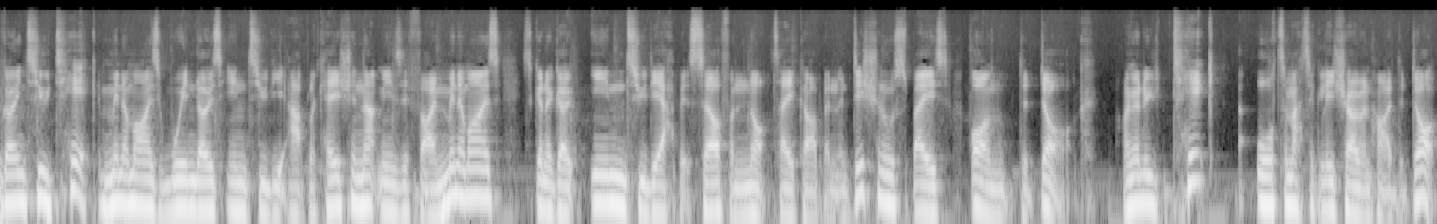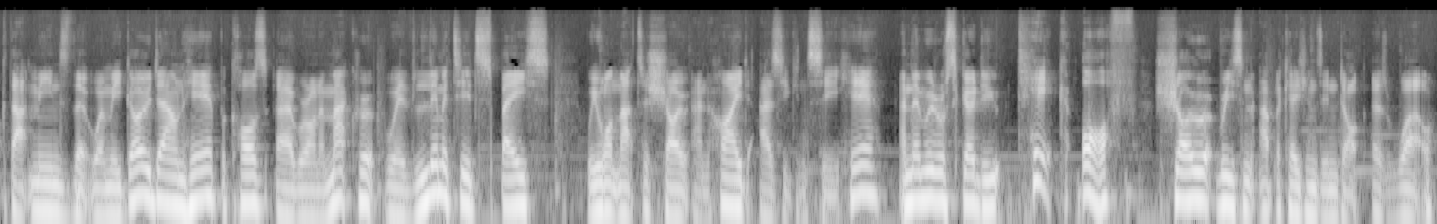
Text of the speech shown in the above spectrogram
going to tick minimize windows into the application. That means if I minimize, it's going to go into the app itself and not take up an additional space on the dock. I'm going to tick automatically show and hide the dock. That means that when we go down here, because uh, we're on a MacBook with limited space, we want that to show and hide as you can see here. And then we're also going to tick off show recent applications in dock as well.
